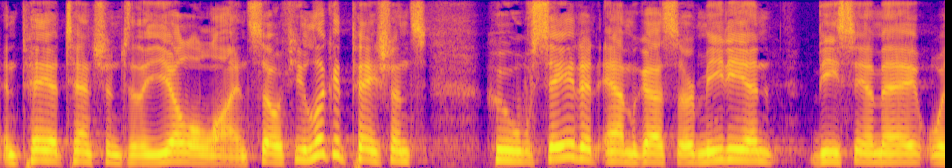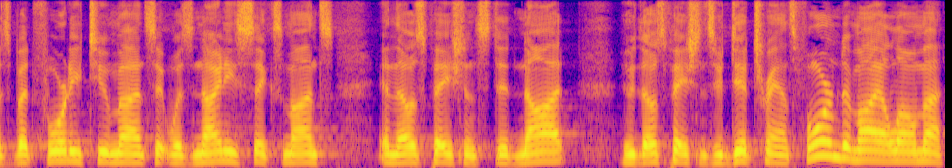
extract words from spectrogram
and pay attention to the yellow line. So if you look at patients who stayed at MGUS, their median BCMA was but 42 months. It was 96 months, and those patients did not who those patients who did transform to myeloma.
